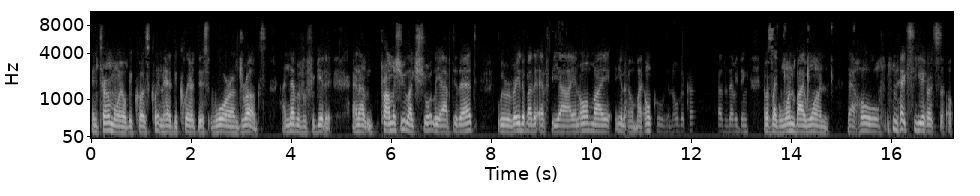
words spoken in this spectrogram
in turmoil because Clinton had declared this war on drugs. I never forget it. And I promise you, like shortly after that, we were raided by the FBI, and all my, you know, my uncles and older cousins, everything. It was like one by one that whole next year or so.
